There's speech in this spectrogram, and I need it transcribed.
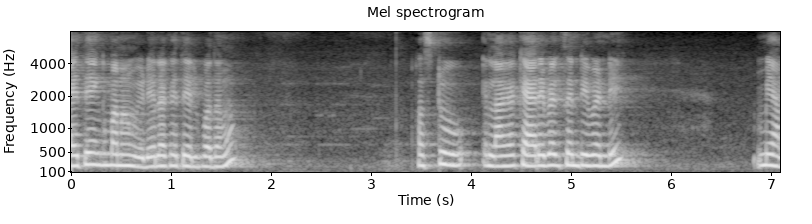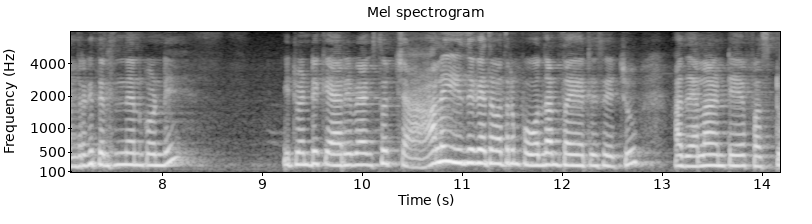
అయితే ఇంక మనం వీడియోలోకి అయితే వెళ్ళిపోదాము. ఫస్ట్ ఇలాగ క్యారీ బ్యాగ్స్ అంటే ఇవ్వండి. మీ అందరికీ తెలిసిందే అనుకోండి. ఇటువంటి క్యారీ బ్యాగ్స్తో చాలా ఈజీగా అయితే మాత్రం పూలదండ తయారు చేసేయచ్చు. అది ఎలా అంటే ఫస్ట్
